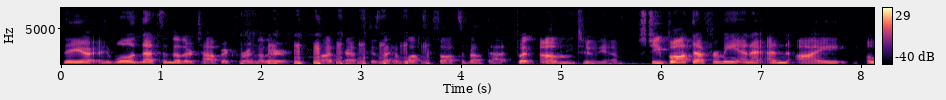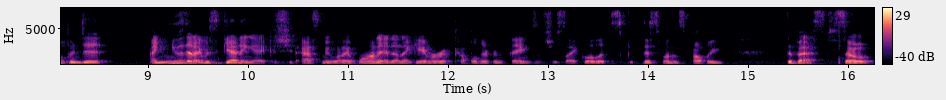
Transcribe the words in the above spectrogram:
They are well, and that's another topic for another podcast because I have lots of thoughts about that. But um, Me too. Yeah. she bought that for me and I, and I opened it I knew that I was getting it because she'd asked me what I wanted and I gave her a couple different things and she's like well it's this one's probably the best so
